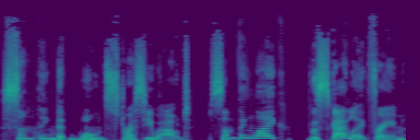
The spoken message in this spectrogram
Something that won't stress you out. Something like the Skylight Frame.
